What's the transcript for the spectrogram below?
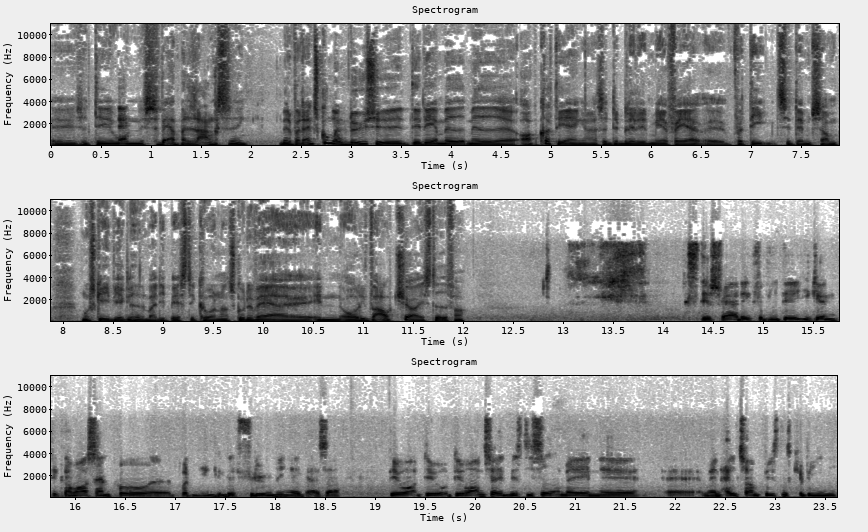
Øh, så det er jo ja. en svær balance, ikke? Men hvordan skulle man løse det der med, med øh, opgraderinger? Altså det bliver lidt mere fair øh, fordelt til dem, som måske i virkeligheden var de bedste kunder. Skulle det være øh, en årlig voucher i stedet for? Altså, det er jo svært, ikke? Fordi det, igen, det kommer også an på, øh, på den enkelte flyvning, ikke? Altså, det er jo, det er jo, det er jo omtalt, hvis de sidder med en, øh, øh med en halvtom businesskabine.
